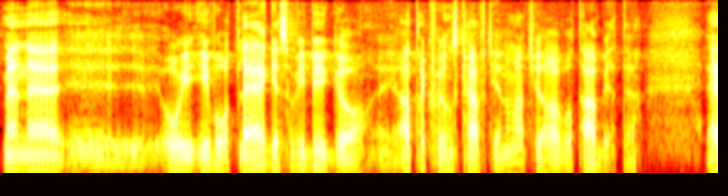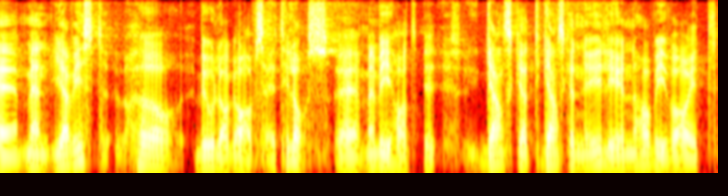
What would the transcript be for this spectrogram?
Men eh, och i, i vårt läge så vi bygger eh, attraktionskraft genom att göra vårt arbete. Eh, men ja, visst hör bolag av sig till oss. Men vi har ganska, ganska nyligen har vi varit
